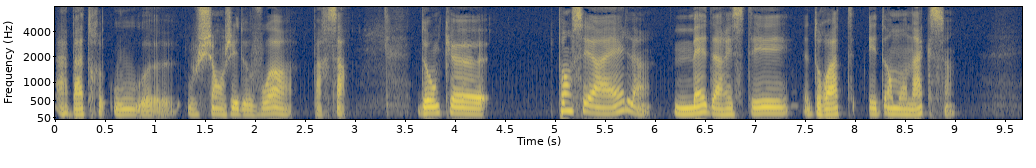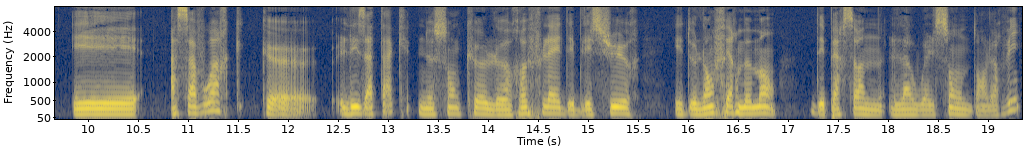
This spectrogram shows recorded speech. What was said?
abattre ou, euh, ou, changer de voix par ça. Donc, euh, penser à elle m'aide à rester droite et dans mon axe et à savoir que les attaques ne sont que le reflet des blessures et de l'enfermement des personnes là où elles sont dans leur vie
